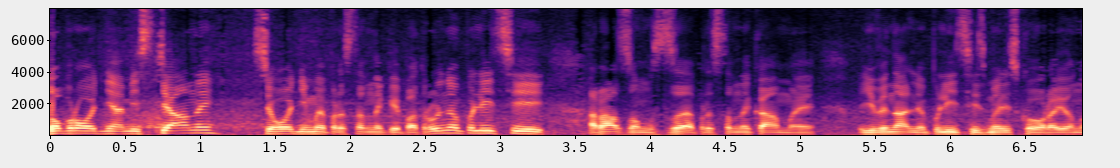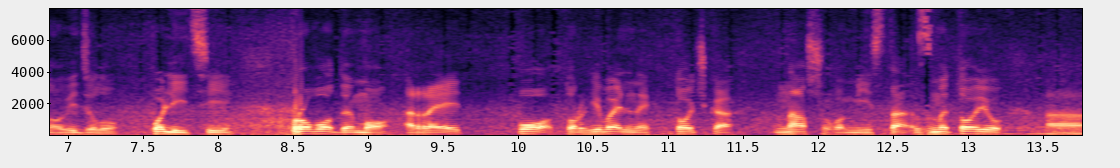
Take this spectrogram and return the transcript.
Доброго дня, містяни. Сьогодні ми представники патрульної поліції разом з представниками ювенальної поліції з районного відділу поліції проводимо рейд по торгівельних точках нашого міста з метою е,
